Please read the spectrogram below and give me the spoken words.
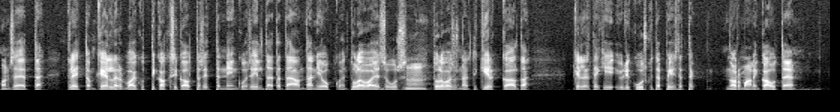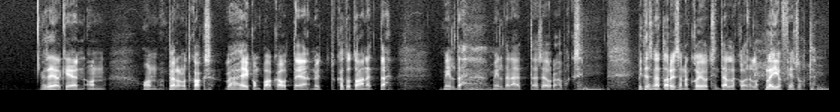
on se, että Clayton Keller vaikutti kaksi kautta sitten niin kuin siltä, että tämä on tämän joukkueen tulevaisuus. Mm. Tulevaisuus näytti kirkkaalta. Keller teki yli 60 pistettä normaalin kauteen. Ja sen jälkeen on, on pelannut kaksi vähän heikompaa kautta ja nyt katsotaan, että miltä, miltä näyttää seuraavaksi. Mitä sä näet Arizona Coyotsin tällä kaudella playoffien suhteen?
